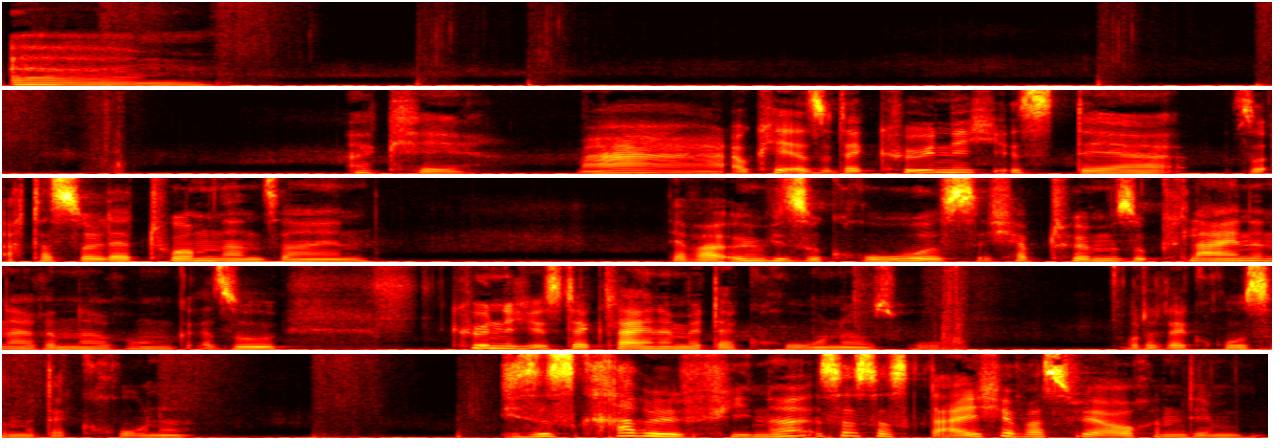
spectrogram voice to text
Ähm. Okay. Ah, okay, also der König ist der. So, ach, das soll der Turm dann sein. Der war irgendwie so groß. Ich habe Türme so klein in Erinnerung. Also König ist der Kleine mit der Krone, so. Oder der Große mit der Krone. Dieses Krabbelvieh, ne? Ist das das gleiche, was wir auch in dem,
